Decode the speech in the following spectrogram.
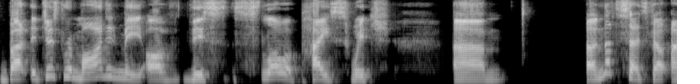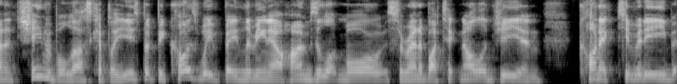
but it just reminded me of this slower pace, which, um, uh, not to say it's felt unachievable last couple of years, but because we've been living in our homes a lot more, surrounded by technology and connectivity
